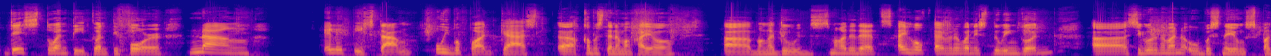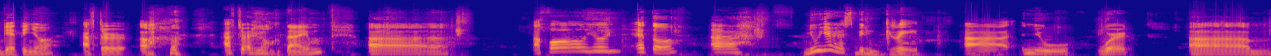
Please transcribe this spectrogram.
this 2024 ng elitistang Uibo Podcast. Ah, kamusta naman kayo? Ah, mga dudes, mga dudettes. I hope everyone is doing good. Ah, siguro naman naubos na yung spaghetti nyo after ah, after a long time. Ah, ako, yun, eto, ah, New Year has been great. Uh, new work. Um,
